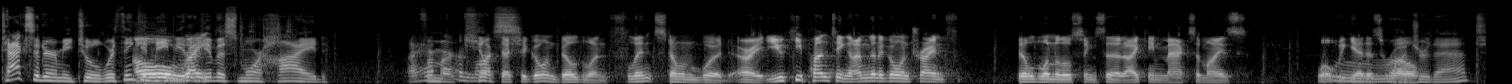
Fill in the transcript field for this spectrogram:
taxidermy tool. We're thinking Oh, maybe it'll right. give us more hide. I have from our unlocked. kilts. I should go and build one. Flintstone wood. All right, you keep hunting. I'm gonna go and try and build one of those things so that I can maximize what we get as well. Roger that.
